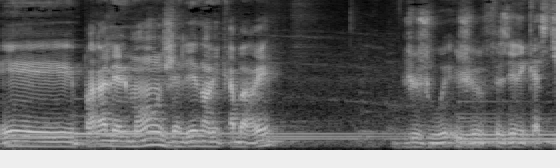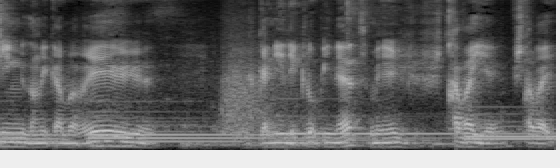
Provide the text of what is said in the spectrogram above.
et parallèlement, j'allais dans les cabarets. Je jouais, je faisais des castings dans les cabarets, je, je gagnais des clopinettes, mais je, je travaillais, je travaillais.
